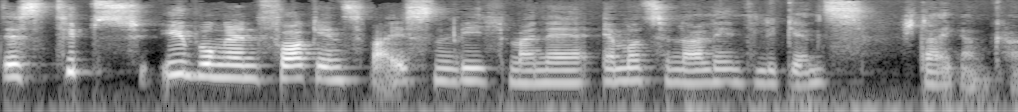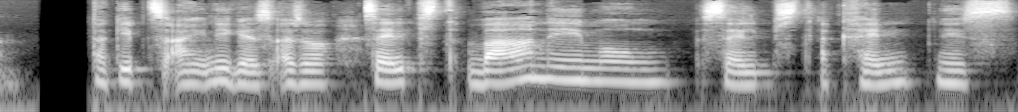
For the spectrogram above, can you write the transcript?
Das Tipps, Übungen, Vorgehensweisen, wie ich meine emotionale Intelligenz steigern kann. Da gibt's einiges. Also Selbstwahrnehmung, Selbsterkenntnis,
